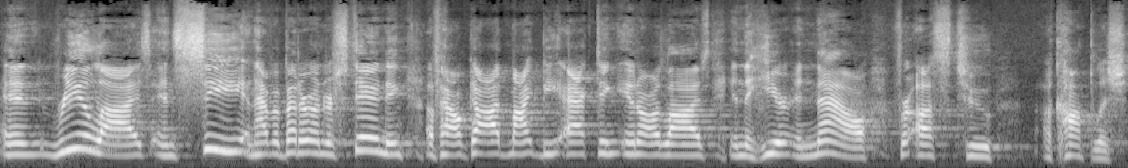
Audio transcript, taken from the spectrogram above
and realize and see and have a better understanding of how God might be acting in our lives in the here and now for us to accomplish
